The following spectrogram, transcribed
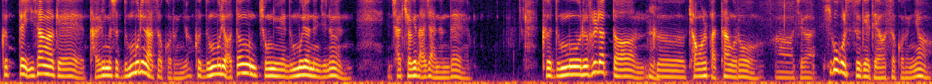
그때 이상하게 달리면서 눈물이 났었거든요. 그 눈물이 어떤 종류의 눈물이었는지는 잘 기억이 나지 않는데 그 눈물을 흘렸던 음. 그 경험을 바탕으로 어, 제가 희곡을 쓰게 되었었거든요.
